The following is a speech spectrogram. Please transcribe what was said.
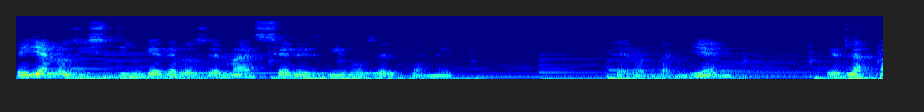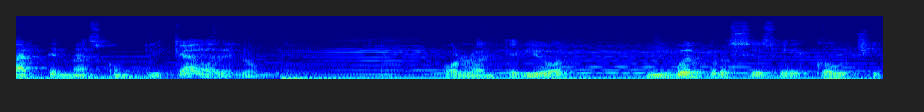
Ella nos distingue de los demás seres vivos del planeta, pero también es la parte más complicada del hombre. Por lo anterior, un buen proceso de coaching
